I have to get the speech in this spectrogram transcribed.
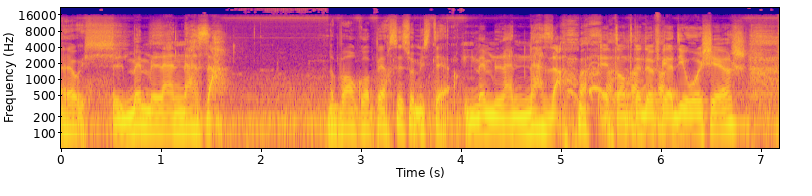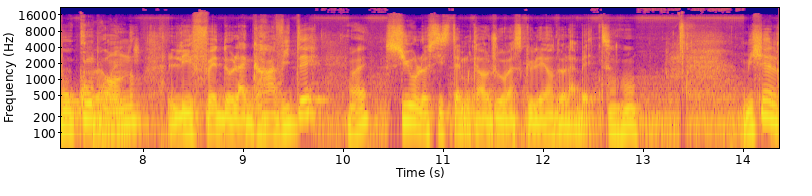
Eh oui. Même la NASA, n'a pas encore percé ce mystère. même la NASA est en train de faire des recherches pour comprendre l'effet de la gravité sur le système cardiovasculaire de la bête. Michel,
